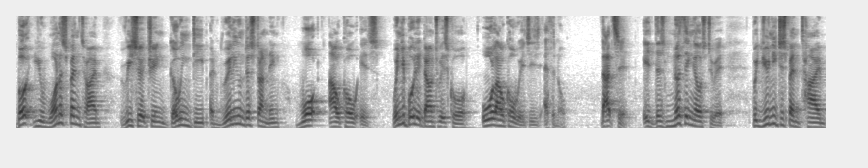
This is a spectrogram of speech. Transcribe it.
But you want to spend time researching, going deep, and really understanding what alcohol is. When you boil it down to its core, all alcohol is is ethanol. That's it. it. There's nothing else to it. But you need to spend time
